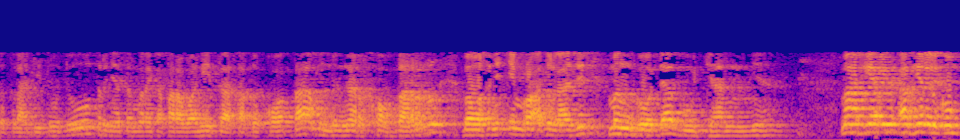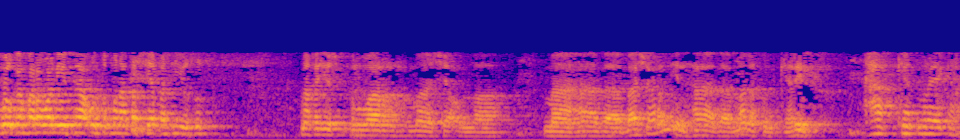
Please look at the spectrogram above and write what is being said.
Setelah dituduh, ternyata mereka para wanita satu kota mendengar khobar bahwasanya Imratul Aziz menggoda bujangnya. Maka akhirnya, akhirnya dikumpulkan para wanita untuk menatap siapa si Yusuf. Maka Yusuf keluar, Masya Allah. Ma hadha basharan in hadha malakun karim. Kaget mereka.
